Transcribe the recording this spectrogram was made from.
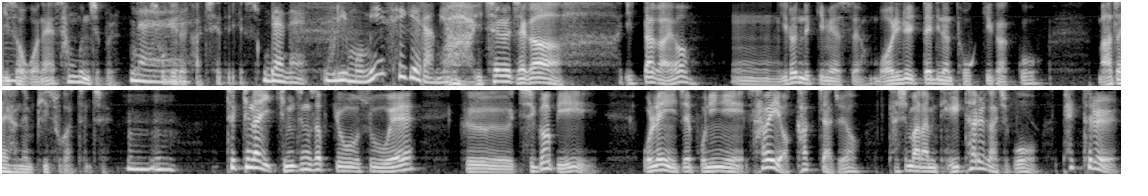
이석원의 산문집을 음. 네. 소개를 같이 해드리겠습니다. 네네. 우리 몸이 세 개라면. 아, 이 책을 제가 읽다가요, 음, 이런 느낌이었어요. 머리를 때리는 도끼 같고 맞아야 하는 비수 같은 책. 특히나 이 김승섭 교수의 그 직업이 원래 이제 본인이 사회 역학자죠. 다시 말하면 데이터를 가지고 팩트를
